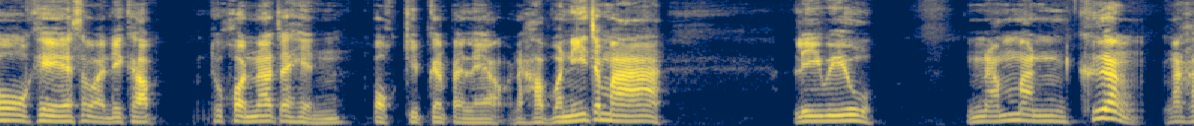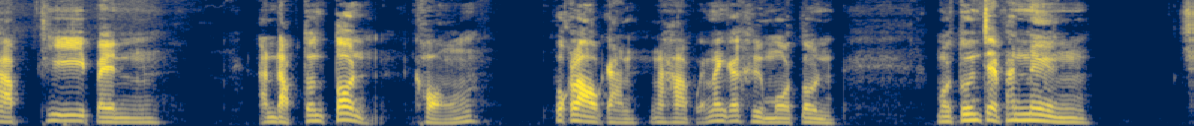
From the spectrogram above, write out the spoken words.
โอเค สวัสดีครับ ทุกคนน่าจะเห็นปกคลิปกันไปแล้วนะครับ วันนี้จะมารีวิวน้ำมันเครื่องนะครับที่เป็นอันดับต้นๆของพวกเรากันนะครับ นั่นก็คือโมตุนโมตุน7,001ฉ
